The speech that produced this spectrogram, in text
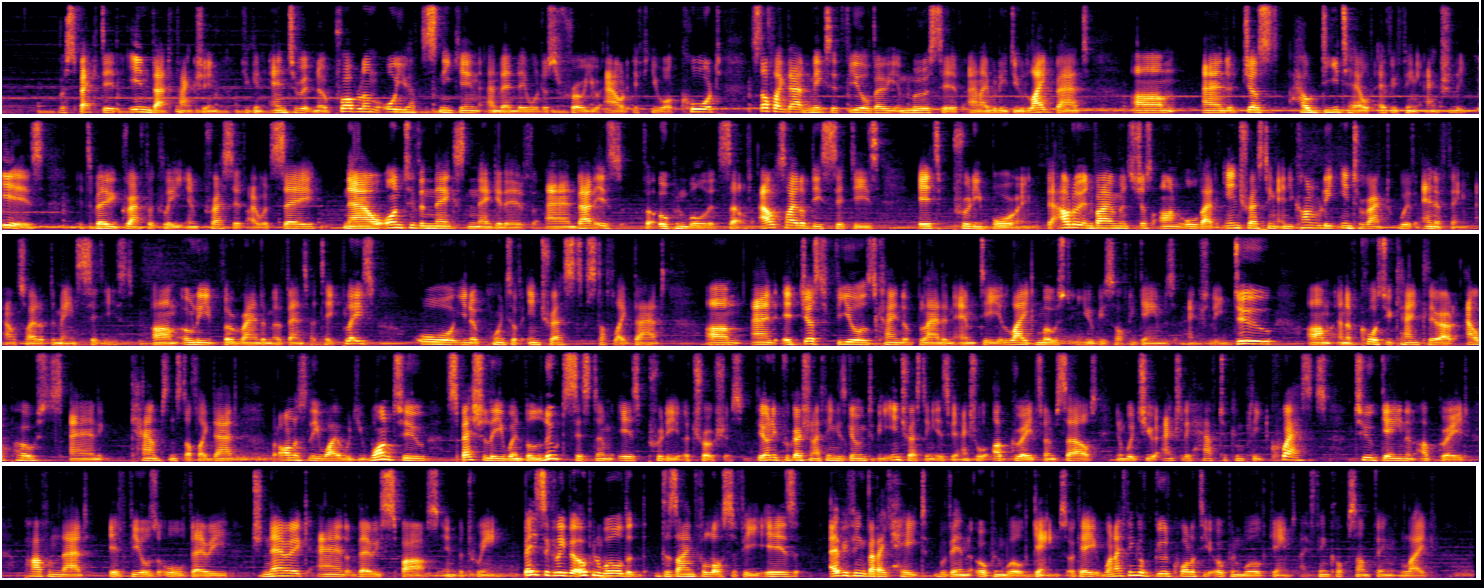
respected in that faction, you can enter it no problem, or you have to sneak in and then they will just throw you out if you are caught. Stuff like that makes it feel very immersive, and I really do like that. Um, and just how detailed everything actually is. It's very graphically impressive, I would say. Now, on to the next negative, and that is the open world itself. Outside of these cities, it's pretty boring. The outer environments just aren't all that interesting, and you can't really interact with anything outside of the main cities. Um, only the random events that take place, or you know, points of interest, stuff like that. Um, and it just feels kind of bland and empty, like most Ubisoft games actually do. Um, and of course, you can clear out outposts and camps and stuff like that, but honestly, why would you want to, especially when the loot system is pretty atrocious? The only progression I think is going to be interesting is the actual upgrades themselves, in which you actually have to complete quests to gain an upgrade. Apart from that, it feels all very generic and very sparse in between. Basically, the open world design philosophy is everything that I hate within open world games, okay? When I think of good quality open world games, I think of something like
